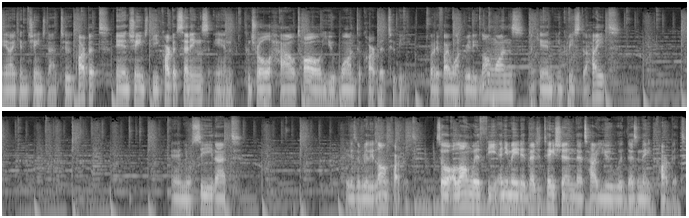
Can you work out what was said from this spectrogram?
and I can change that to carpet and change the carpet settings and control how tall you want the carpet to be. But if I want really long ones, I can increase the height and you'll see that it is a really long carpet. So along with the animated vegetation, that's how you would designate carpet.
